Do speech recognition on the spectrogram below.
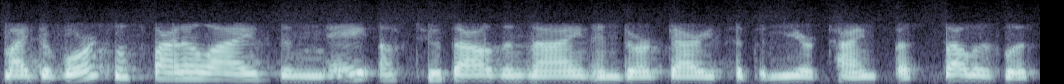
My divorce was finalized in May of 2009, and Dork Diaries hit the New York Times bestsellers list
